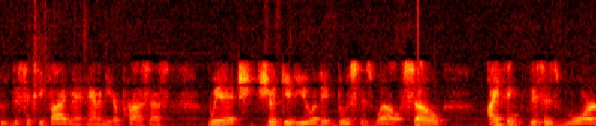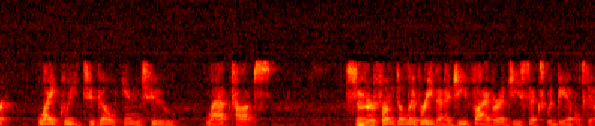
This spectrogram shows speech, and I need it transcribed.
the 65 nanometer process which should give you a big boost as well. So I think this is more likely to go into laptops sooner from delivery than a G5 or a G6 would be able to.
